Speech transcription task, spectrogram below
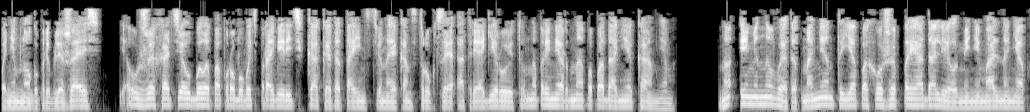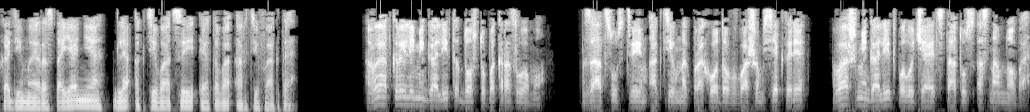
Понемногу приближаясь, я уже хотел было попробовать проверить, как эта таинственная конструкция отреагирует, например, на попадание камнем. Но именно в этот момент я, похоже, преодолел минимально необходимое расстояние для активации этого артефакта. Вы открыли мегалит доступа к разлому. За отсутствием активных проходов в вашем секторе, ваш мегалит получает статус основного.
